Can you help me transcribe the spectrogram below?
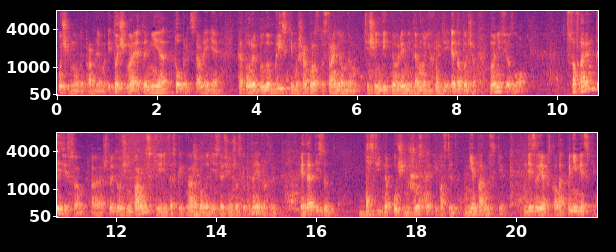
очень много проблем. И точно это не то представление, которое было близким и широко распространенным в течение длительного времени для многих людей. Это точно. Но не все зло. Со вторым тезисом, э, что это очень по-русски, так сказать, надо было действовать очень жестко, я просто когда действует действительно очень жестко и последовательно, не по-русски. Здесь я бы сказал так, по-немецки.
